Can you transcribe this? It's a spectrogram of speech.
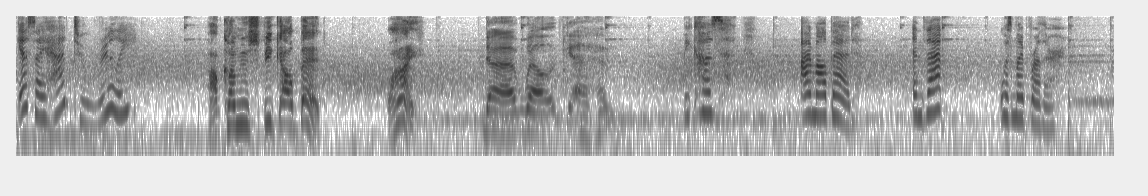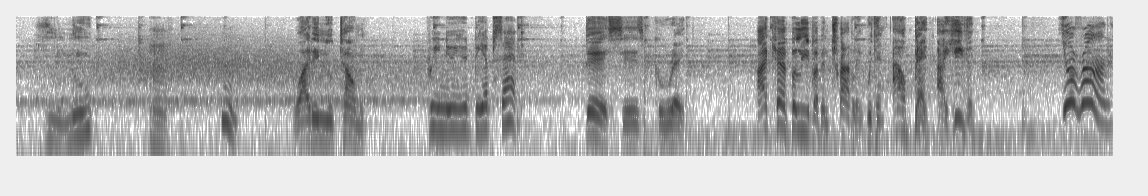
guess I had to, really. How come you speak Al Bhed? Why? Uh, well, uh, Because I'm Al Bhed, and that was my brother. You knew? Hmm. Why didn't you tell me? We knew you'd be upset. This is great. I can't believe I've been traveling with an Al Bhed, a heathen. You're wrong.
